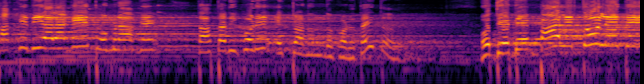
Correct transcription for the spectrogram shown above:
ফাঁকি দেওয়ার আগে তোমরা আগে তাড়াতাড়ি করে একটু আনন্দ করো, তাই তো? ও দে পালে তুলে দে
